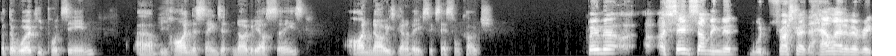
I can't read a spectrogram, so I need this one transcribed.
but the work he puts in uh, behind the scenes that nobody else sees, I know he's going to be a successful coach. Boomer, I sense something that would frustrate the hell out of every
